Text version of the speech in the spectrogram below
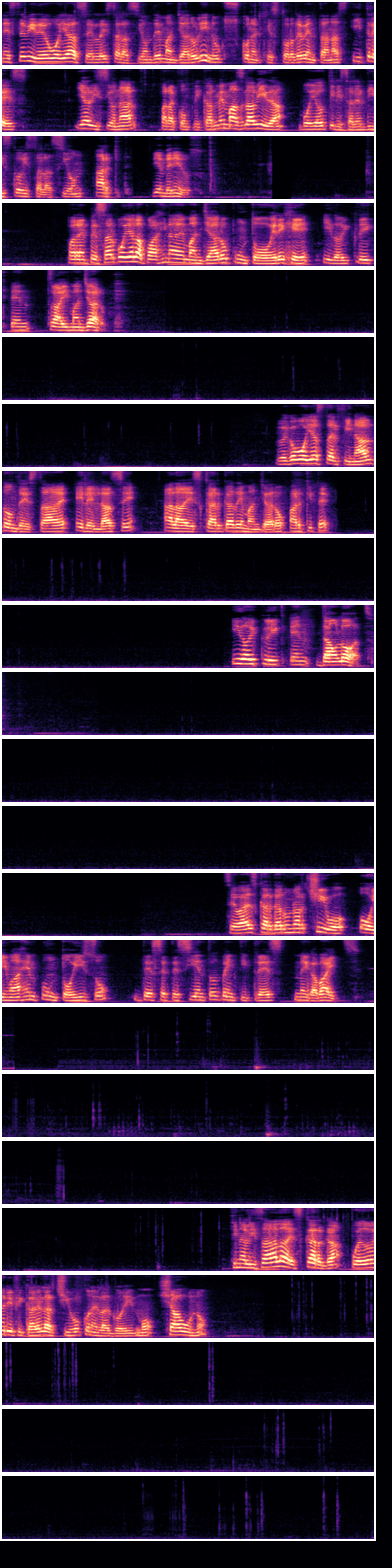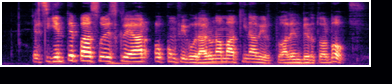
En este video voy a hacer la instalación de Manjaro Linux con el gestor de ventanas i3 y adicional, para complicarme más la vida, voy a utilizar el disco de instalación Architect. Bienvenidos. Para empezar voy a la página de manjaro.org y doy clic en Try Manjaro. Luego voy hasta el final donde está el enlace a la descarga de Manjaro Architect. Y doy clic en Download. Se va a descargar un archivo o imagen.iso de 723 megabytes. Finalizada la descarga, puedo verificar el archivo con el algoritmo SHA-1 El siguiente paso es crear o configurar una máquina virtual en VirtualBox.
